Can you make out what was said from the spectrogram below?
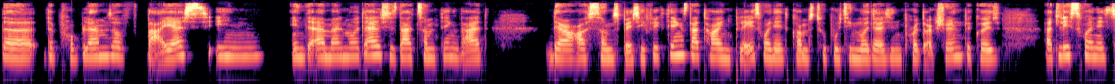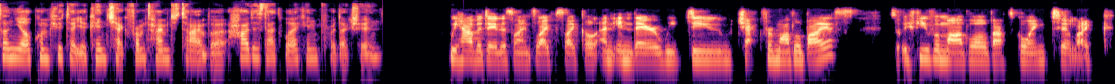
the the problems of bias in in the ML models. Is that something that there are some specific things that are in place when it comes to putting models in production? Because at least when it's on your computer, you can check from time to time. But how does that work in production? We have a data science lifecycle, and in there we do check for model bias. So if you have a model that's going to like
